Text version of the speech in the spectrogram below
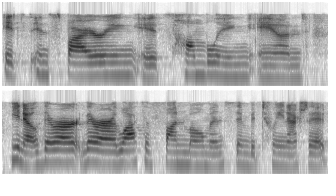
it's inspiring, it's humbling, and you know, there are there are lots of fun moments in between. Actually, I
